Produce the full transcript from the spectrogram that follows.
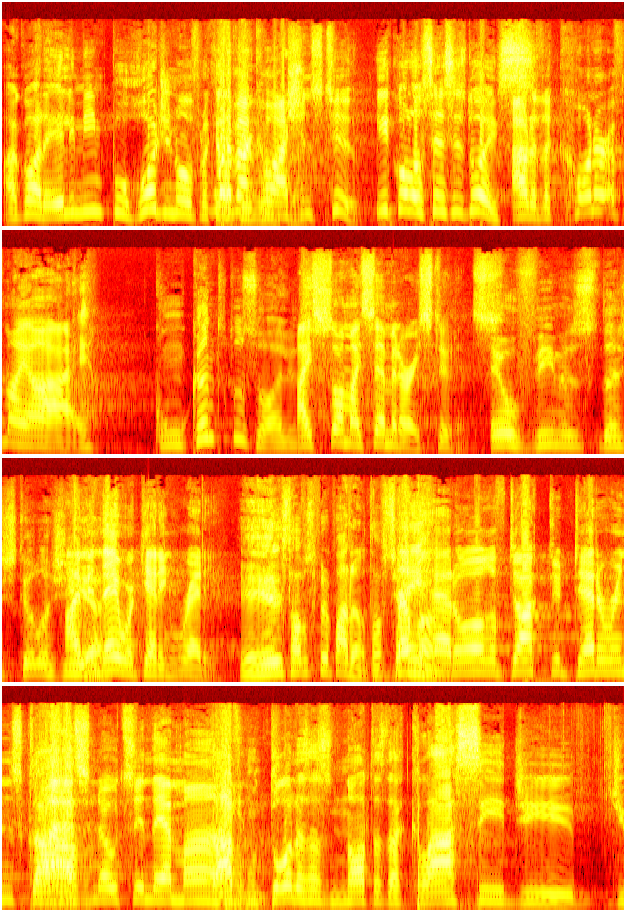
Agora, ele me empurrou de novo para What aquela about pergunta. Colossians 2? E Colossenses 2? Out of the corner of my eye, Com o canto dos olhos, I saw my seminary students. eu vi meus estudantes de teologia. I mean, they were getting ready. Eles estavam se preparando, estavam se They had all of Dr. Class notes in their Estavam com mind. todas as notas da classe de, de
